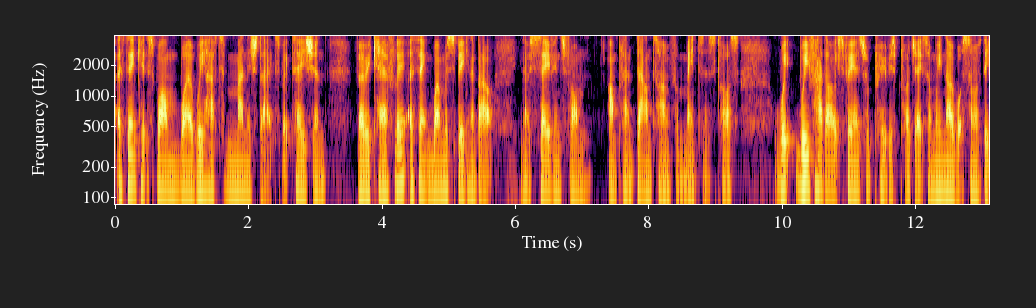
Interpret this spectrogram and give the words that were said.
I think it's one where we have to manage that expectation very carefully. I think when we're speaking about, you know, savings from unplanned downtime from maintenance costs, we we've had our experience with previous projects, and we know what some of the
